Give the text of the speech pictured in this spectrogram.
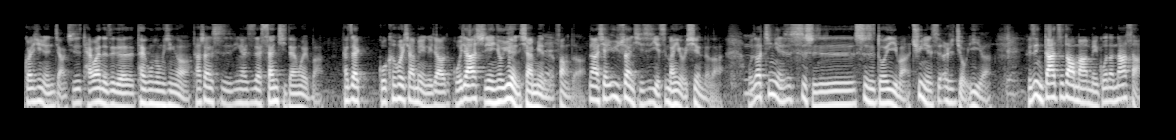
关心人讲，其实台湾的这个太空中心啊，它算是应该是在三级单位吧，它在国科会下面有一个叫国家实验研究院下面的放的啊。那现在预算其实也是蛮有限的啦。我知道今年是四十四十多亿嘛，去年是二十九亿啊。可是你大家知道吗？美国的 NASA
